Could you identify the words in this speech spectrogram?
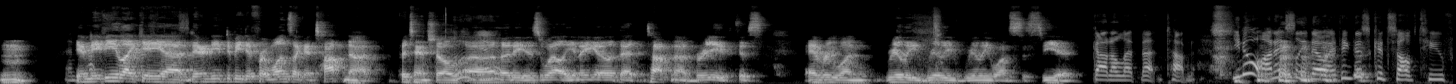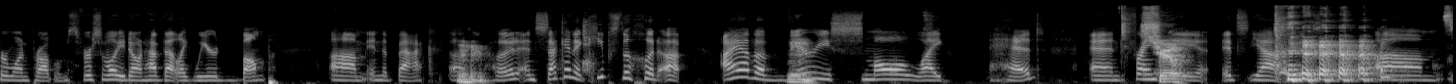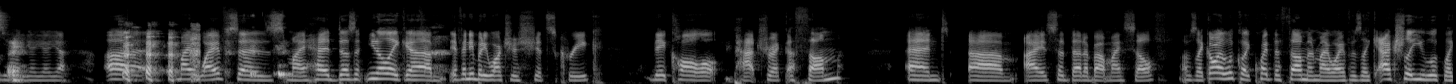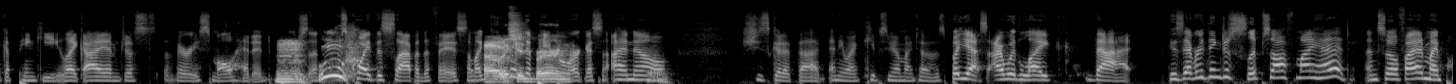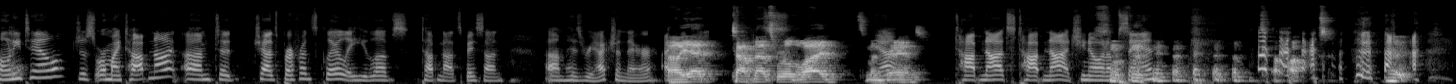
Mm. Yeah, maybe like a uh, there need to be different ones, like a top knot potential oh, yeah. uh, hoodie as well. You know, you gotta let that top knot breathe because everyone really, really, really wants to see it. Gotta let that top. Knot. You know, honestly though, I think this could solve two for one problems. First of all, you don't have that like weird bump um, in the back of mm-hmm. your hood, and second, it keeps the hood up. I have a mm. very mm. small like head and frankly it's, it's yeah it's, um yeah yeah yeah yeah uh, my wife says my head doesn't. You know, like um, if anybody watches Schitt's Creek, they call Patrick a thumb, and um, I said that about myself. I was like, "Oh, I look like quite the thumb," and my wife was like, "Actually, you look like a pinky. Like I am just a very small-headed mm. person. It's quite the slap in the face." I'm like, oh, "Putting the burn. paperwork." I know. Yeah. She's good at that. Anyway, keeps me on my toes. But yes, I would like that because everything just slips off my head. And so if I had my ponytail just or my top knot, um, to Chad's preference, clearly he loves top knots based on um his reaction there. I oh yeah, top knots worldwide. It's my yeah. brand. Top knots, top notch. You know what I'm saying?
